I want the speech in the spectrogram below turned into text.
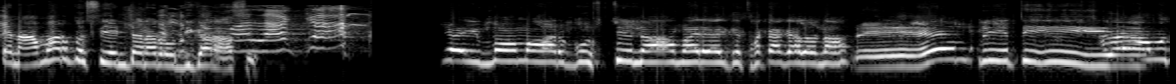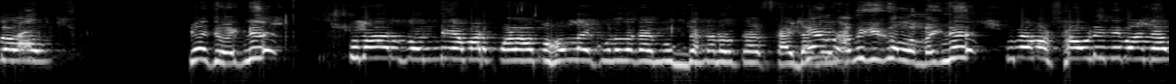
কেন আমার তো সেন্টার আর অধিকার আছে। এই মামার গোষ্ঠী না আমার আজকে থাকা গেল না প্রেম প্রীতি কি তোমার জন্য আমার পাড়া মহল্লায় কোনো জায়গায় মুখ দেখানোর কায়দা আমি কি করলাম ভাইনে তুমি আমার সাউরি দিবা নাও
